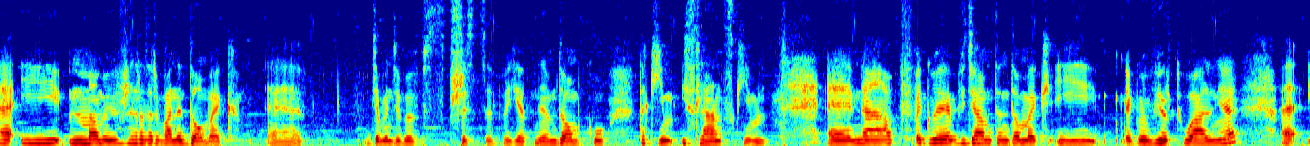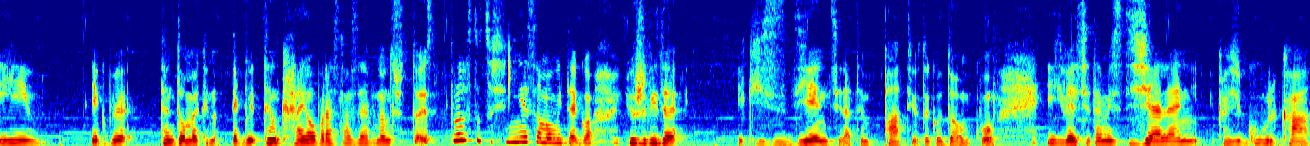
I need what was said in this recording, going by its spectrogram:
e, i mamy już rezerwowany domek, e, gdzie będziemy wszyscy w jednym domku, takim islandzkim. Na, jakby widziałam ten domek i jakby wirtualnie i jakby ten domek, jakby ten krajobraz na zewnątrz, to jest po prostu coś niesamowitego. Już widzę jakieś zdjęcie na tym patio tego domku i wiecie, tam jest zieleń, jakaś górka,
